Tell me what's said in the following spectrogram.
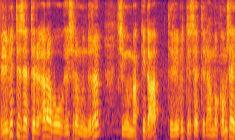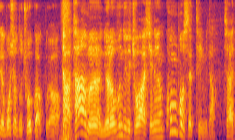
드릴비트 세트를 알아보고 계시는 분들은 지금 마키타 드릴비트 세트를 한번 검색해 보셔도 좋을 것 같고요. 자 다음은 여러분들이 좋아하시는 콤보 세트입니다. 자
